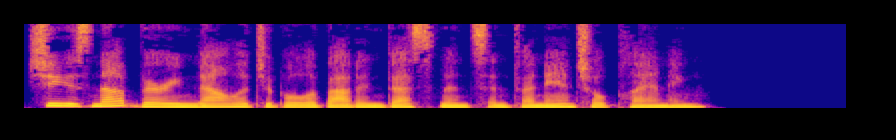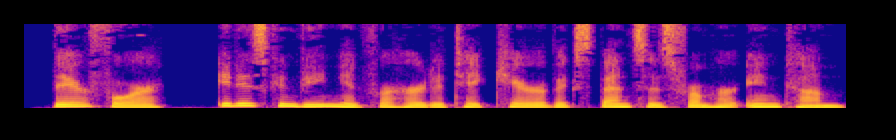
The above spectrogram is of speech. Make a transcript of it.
She is not very knowledgeable about investments and financial planning. Therefore, it is convenient for her to take care of expenses from her income,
